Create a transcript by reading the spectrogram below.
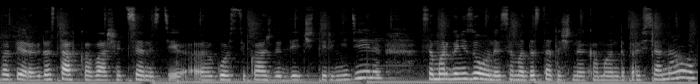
во-первых, доставка вашей ценности э, гостю каждые 2-4 недели, самоорганизованная и самодостаточная команда профессионалов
